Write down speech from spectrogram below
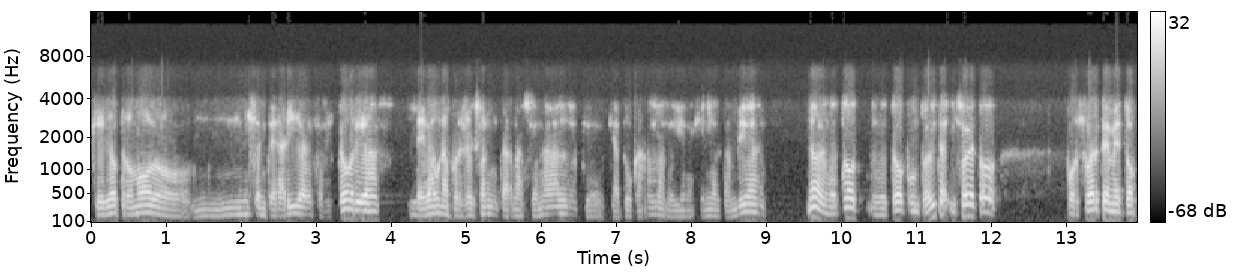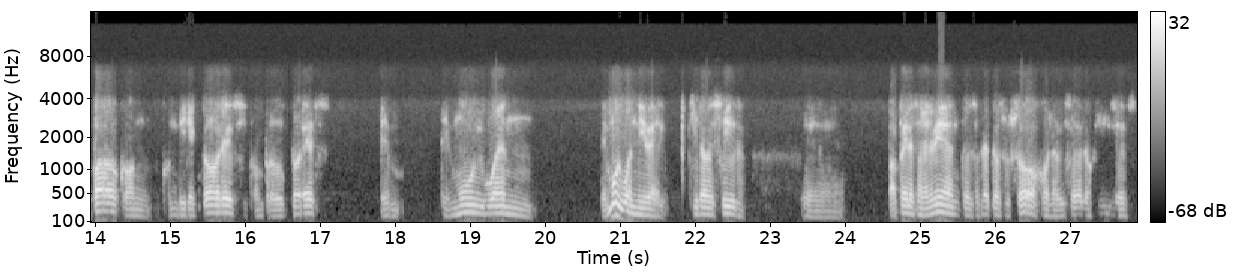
que de otro modo ni se enteraría de esas historias, le da una proyección internacional que, a tu carrera le viene genial también. No, desde todo, desde todo punto de vista y sobre todo, por suerte me he topado con, con directores y con productores de, de muy buen de muy buen nivel. Quiero decir, eh, Papeles en el viento, El secreto de sus ojos, La visera de los giles,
